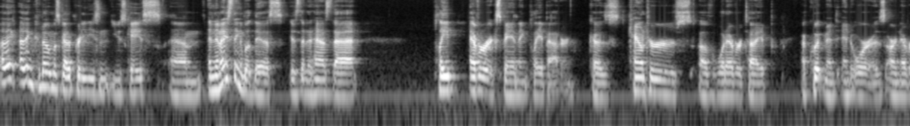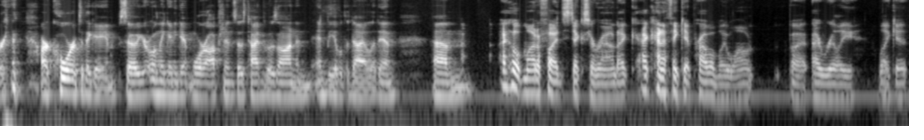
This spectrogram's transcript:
I think I think Kodama's got a pretty decent use case. Um, and the nice thing about this is that it has that play ever expanding play pattern because counters of whatever type equipment and auras are never are core to the game. So you're only going to get more options as time goes on and, and be able to dial it in. Um, I hope modified sticks around. I, I kind of think it probably won't, but I really like it.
